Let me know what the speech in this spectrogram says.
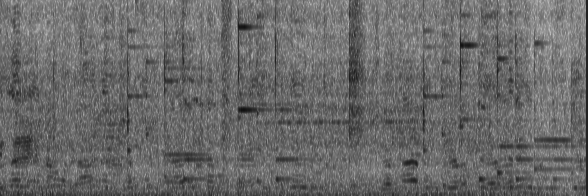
ಎಲ್ಲರಿಗೂ ನಮ್ಮ ಕಾಂಗ್ರೆಸ್ ಪಕ್ಷ ಕರ್ನಾಟಕ ಜನತೆ ಎಲ್ಲರಿಗೂ ನಮಸ್ಕಾರ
